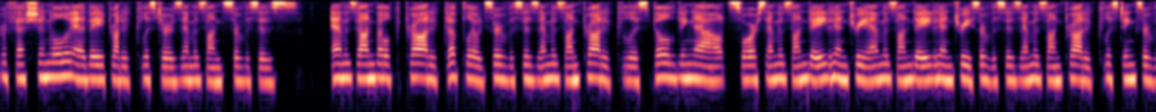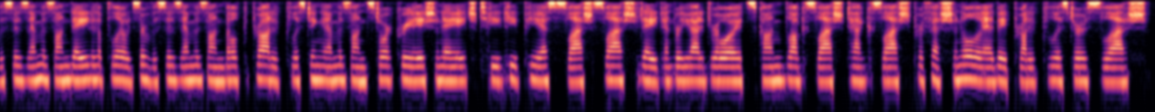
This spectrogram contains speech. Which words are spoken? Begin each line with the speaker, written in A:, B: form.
A: Professional eBay product listers Amazon services. Amazon bulk product upload services Amazon product list building outsource Amazon data entry Amazon data entry services Amazon product listing services Amazon data upload services Amazon bulk product listing Amazon store creation https slash slash date entry adroits com blog slash tag slash professional eBay product listers slash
